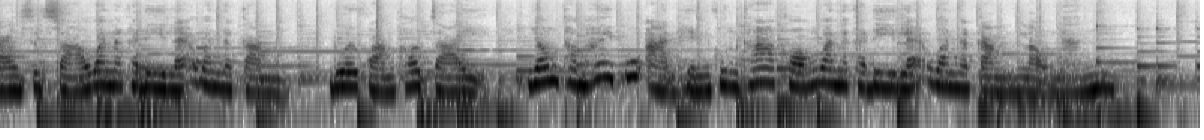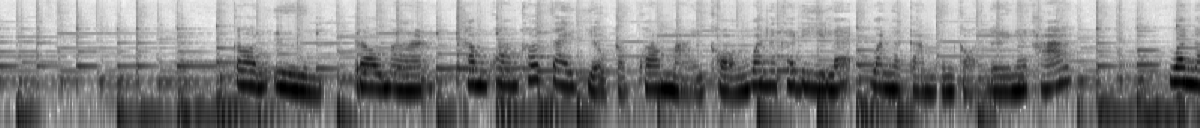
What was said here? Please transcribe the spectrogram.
การศึกษาวรรณคดีและวรรณกรรม ด้วยความเข้าใจ ย่อมทำให้ผู้อ่านเห็นคุณค่าของวรรณคดีและวรรณกรรมเหล่านั้น ก่อนอื่นเรามาทำความเข้าใจเกี่ยวกับความหมายของวรรณคดีและวรรณกรรมกันก่อนเลยนะคะ วรรณ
